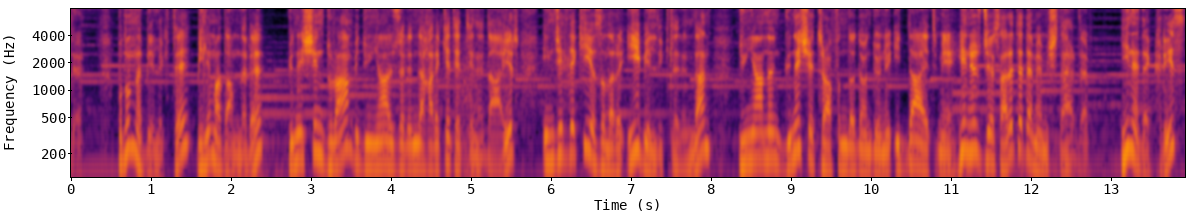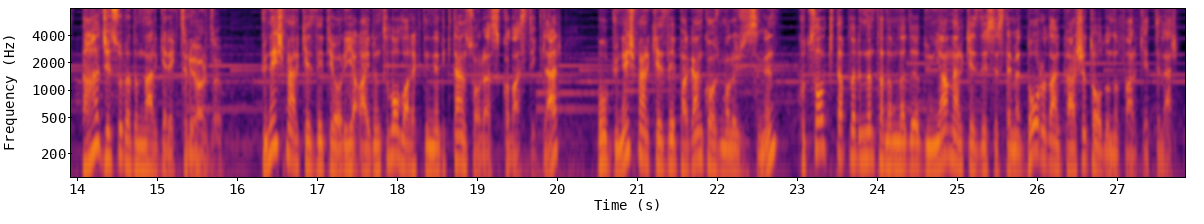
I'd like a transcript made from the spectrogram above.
değildi. Bununla birlikte bilim adamları Güneşin durağan bir dünya üzerinde hareket ettiğine dair İncil'deki yazıları iyi bildiklerinden dünyanın güneş etrafında döndüğünü iddia etmeye henüz cesaret edememişlerdi. Yine de Chris daha cesur adımlar gerektiriyordu. Güneş merkezli teoriyi ayrıntılı olarak dinledikten sonra skolastikler, bu güneş merkezli pagan kozmolojisinin kutsal kitaplarının tanımladığı dünya merkezli sisteme doğrudan karşıt olduğunu fark ettiler.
